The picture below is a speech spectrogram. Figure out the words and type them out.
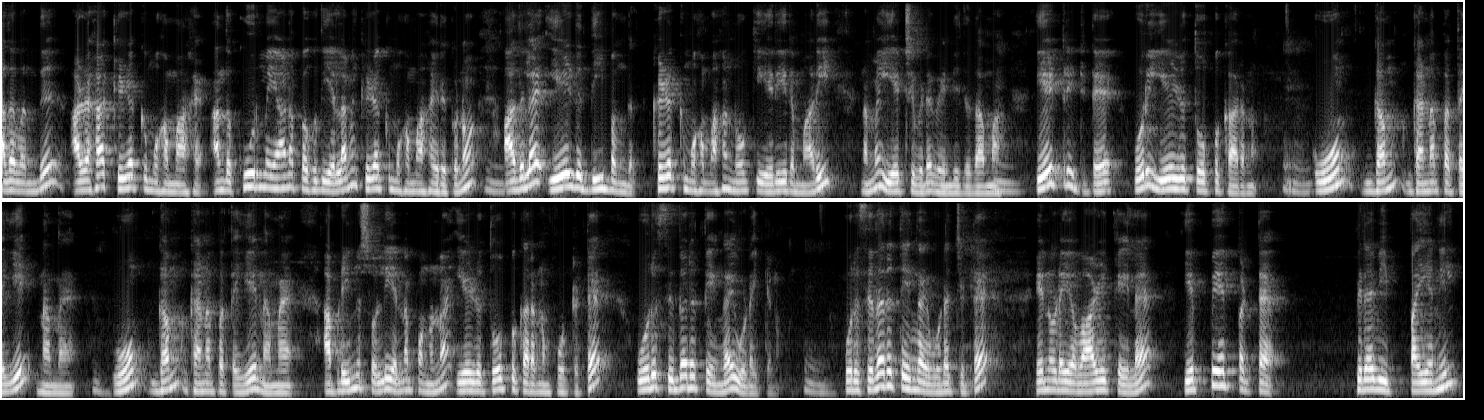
அதை வந்து அழகா கிழக்கு முகமாக அந்த கூர்மையான பகுதி எல்லாமே கிழக்கு முகமாக இருக்கணும். அதுல ஏழு தீபங்கள் கிழக்கு முகமாக நோக்கி எரியிற மாதிரி நம்ம ஏற்றிவிட வேண்டியதுதாம்மா. ஏற்றிட்டுட்டு ஒரு ஏழு தோப்பு காரணம். ஓம் கம் கணபதையே நம. ஓம் கம் கணபதையே நம. அப்படின்னு சொல்லி என்ன பண்ணணும்னா ஏழு தோப்பு கரணம் போட்டுட்டு ஒரு சிதறு தேங்காய் உடைக்கணும். ஒரு சிதறு தேங்காய் உடைச்சிட்டு என்னுடைய வாழ்க்கையில் எப்பேற்பட்ட பிறவி பயனில்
